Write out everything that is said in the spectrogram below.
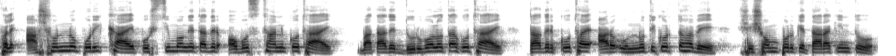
ফলে আসন্ন পরীক্ষায় পশ্চিমবঙ্গে তাদের অবস্থান কোথায় বা তাদের দুর্বলতা কোথায়, তাদের কোথায় আরও উন্নতি করতে হবে, সে সম্পর্কে তারা কিন্তু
